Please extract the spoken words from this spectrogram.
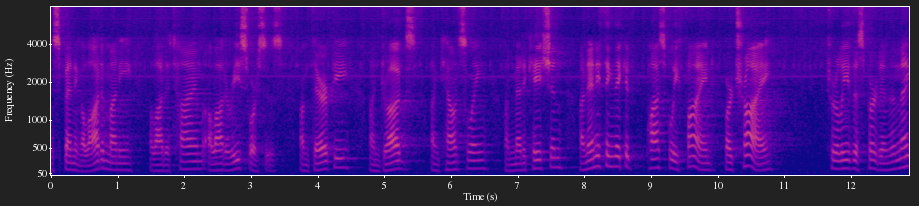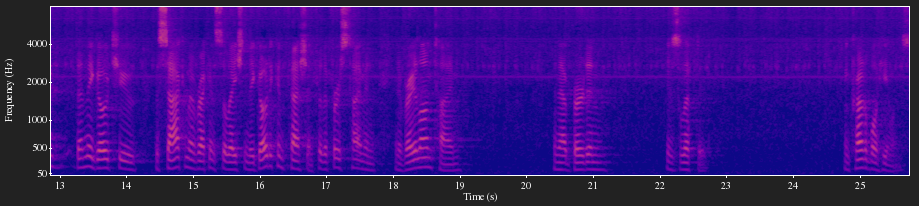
and spending a lot of money, a lot of time, a lot of resources on therapy, on drugs, on counseling, on medication, on anything they could possibly find or try to relieve this burden. And then they, then they go to the sacrament of reconciliation. They go to confession for the first time in, in a very long time, and that burden is lifted. Incredible healings.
